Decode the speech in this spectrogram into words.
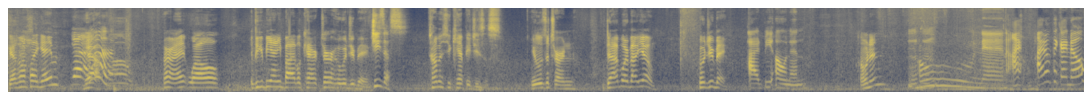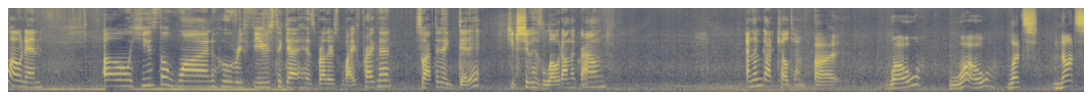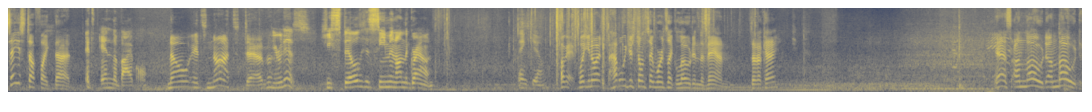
You guys want to play a game? Yeah. Yeah. Oh. All right. Well, if you could be any Bible character, who would you be? Jesus. Thomas, you can't be Jesus. You lose a turn. Dad, what about you? Who would you be? I'd be Onan. Onan? Mm-hmm. Onan. I, I don't think I know Onan. Oh, he's the one who refused to get his brother's wife pregnant. So after they did it, he'd shoot his load on the ground. And then God killed him. Uh, whoa, whoa. Let's not say stuff like that. It's in the Bible. No, it's not, Deb. Here it is. He spilled his semen on the ground. Thank you. Okay, well, you know what? How about we just don't say words like load in the van? Is that okay? Yes, unload, unload.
